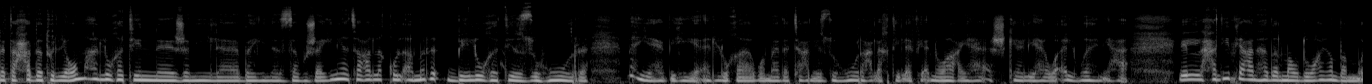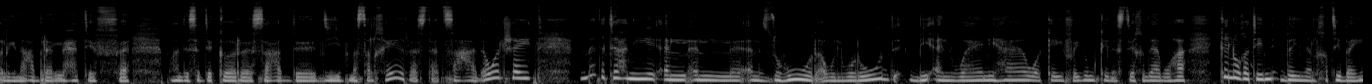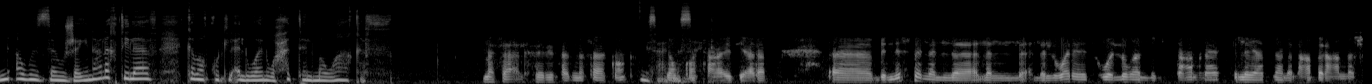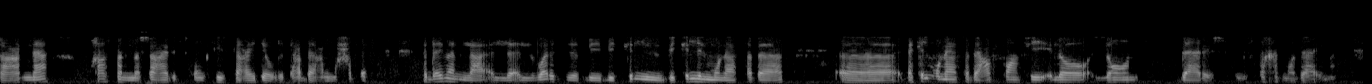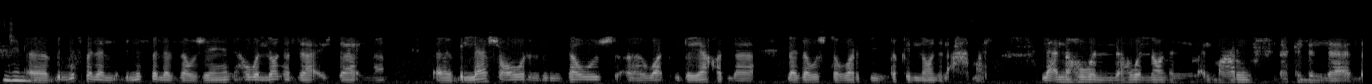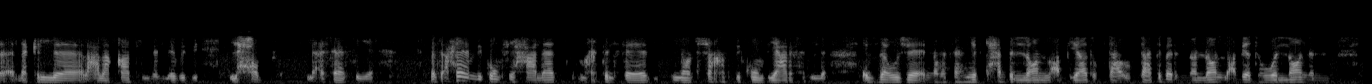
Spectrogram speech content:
نتحدث اليوم عن لغة جميلة بين الزوجين يتعلق الأمر بلغة الزهور. ما هي هذه اللغة وماذا تعني الزهور على اختلاف أنواعها أشكالها وألوانها؟ للحديث عن هذا الموضوع ينضم إلينا عبر الهاتف مهندس الديكور سعد ديب. مساء الخير أستاذ سعد. أول شيء ماذا تعني الزهور أو الورود بألوانها وكيف يمكن استخدامها كلغة بين الخطيبين أو الزوجين على اختلاف كما قلت الألوان العنوان وحتى المواقف. مساء الخير يسعد مساكم. يومكم سعيد يا رب. آه بالنسبة لل... لل... للورد هو اللغة اللي بنستعملها كلياتنا لنعبر عن مشاعرنا خاصة المشاعر بتكون كثير سعيدة وبتعبر عن المحبة. فدائما الورد بكل بكل المناسبات آه لكل مناسبة عفوا في له لون دارج بنستخدمه دائما. جميل. آه بالنسبة لل... بالنسبة للزوجين هو اللون الرائج دائما باللا شعور الزوج آه، وقت بده ياخذ لزوجته ورد بينتقي اللون الأحمر لأنه هو هو اللون المعروف لكل لكل العلاقات الحب الأساسية. بس أحيانا بيكون في حالات مختلفة إنه الشخص بيكون بيعرف الزوجة إنه مثلا هي بتحب اللون الأبيض وبتعتبر إنه اللون الأبيض هو اللون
